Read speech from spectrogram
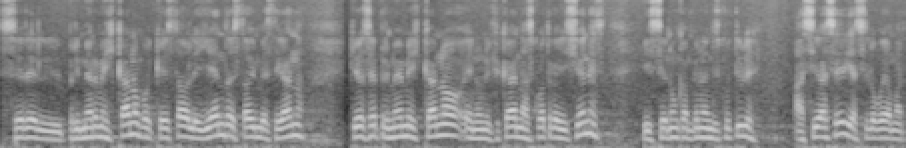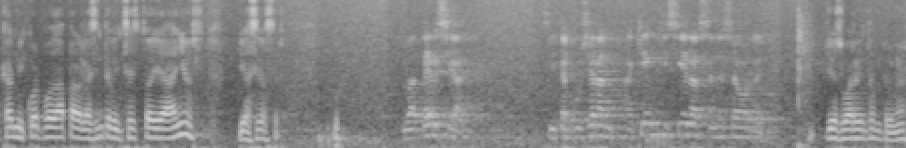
ser el primer mexicano porque he estado leyendo, he estado investigando. Quiero ser el primer mexicano en unificar en las cuatro ediciones y ser un campeón indiscutible. Así va a ser y así lo voy a marcar. Mi cuerpo da para las 126 todavía años y así va a ser. La tercia, si te pusieran a quién quisieras en ese orden. Josh Warrington primero.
